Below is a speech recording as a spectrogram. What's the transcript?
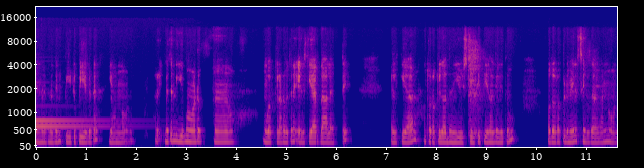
එන්න දෙන පිටප එකට යන්න ඕන. හරි මෙතන ගිමට මුගක් කියලාට මෙතන එල්කර් දාලා ඇත්තේ. එල්කර් තොරපි ගද USDT තියෙන කෙලිතුමු ඔතොර අපිට මේක සෙල් කරගන්න ඕන.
